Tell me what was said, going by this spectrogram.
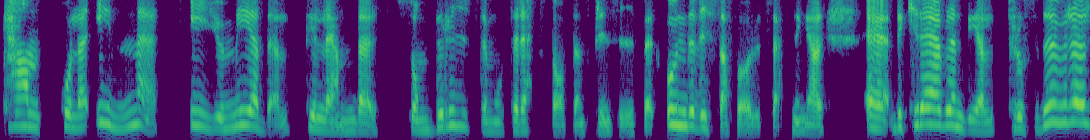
kan hålla inne EU-medel till länder som bryter mot rättsstatens principer under vissa förutsättningar. Eh, det kräver en del procedurer,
